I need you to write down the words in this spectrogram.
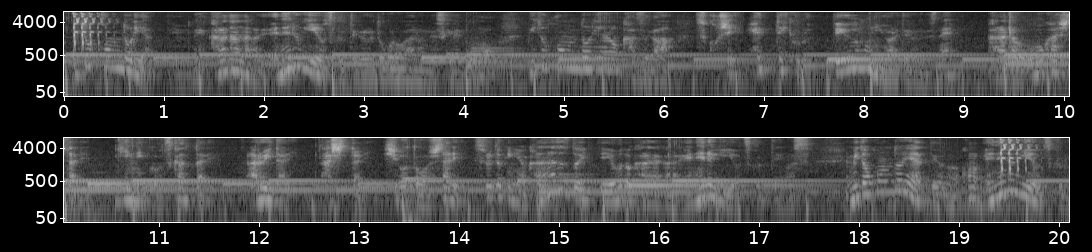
ミトコンドリアっていうね体の中でエネルギーを作ってくれるところがあるんですけれどもミトコンドリアの数が少し減ってくるっていうふうに言われてるんですね。体を動かしたり筋肉を使ったり歩いたり走ったり仕事をしたりする時には必ずと言っていいほど体からエネルギーを作っています。ミトコンドリアっていうのはこのエネルギーを作る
